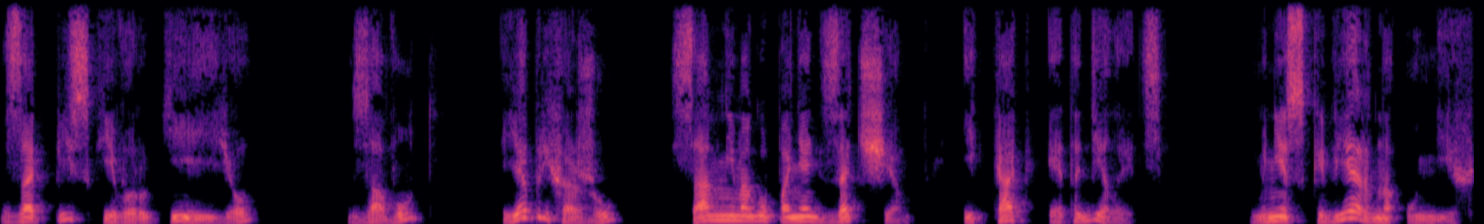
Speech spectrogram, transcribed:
записки его руки и ее. Зовут, я прихожу, сам не могу понять зачем и как это делается. Мне скверно у них,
